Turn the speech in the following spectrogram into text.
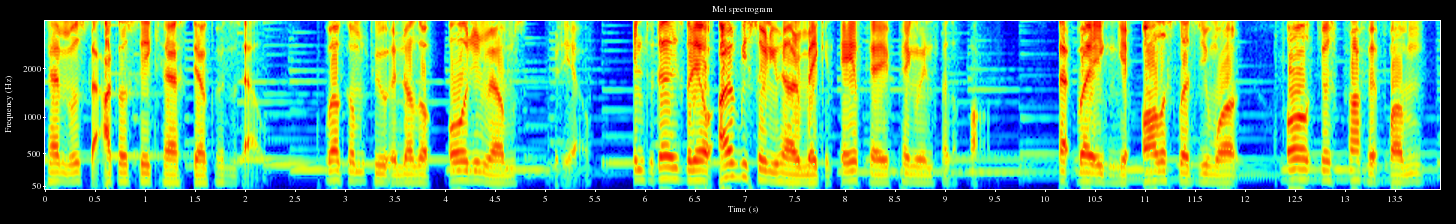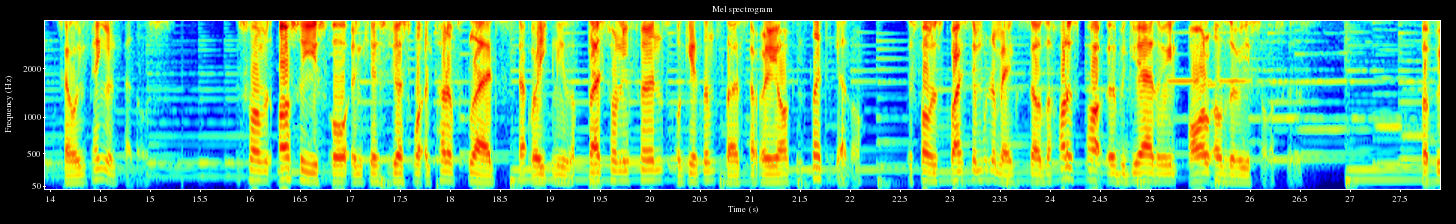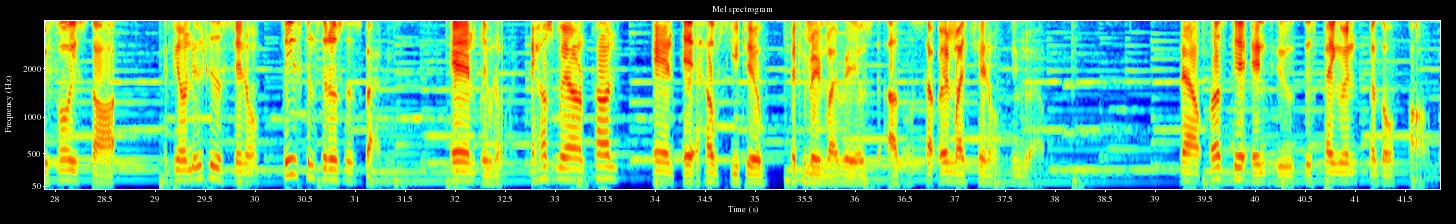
Camus the Akose Castiel Quinzel. Welcome to another Origin Realms video. In today's video, I will be showing you how to make an AFK penguin feather farm. That way you can get all the sleds you want, or just profit from selling penguin feathers. This farm is also useful in case you just want a ton of sleds, that way you can either fetch on your friends, or give them sleds, that way y'all can sled together. This farm is quite simple to make, so the hardest part will be gathering all of the resources. But before we start, if you're new to this channel, please consider subscribing and leaving a like. It helps me out a ton and it helps YouTube recommend my videos to others. That way my channel can grow. Now let's get into this penguin feather farm.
